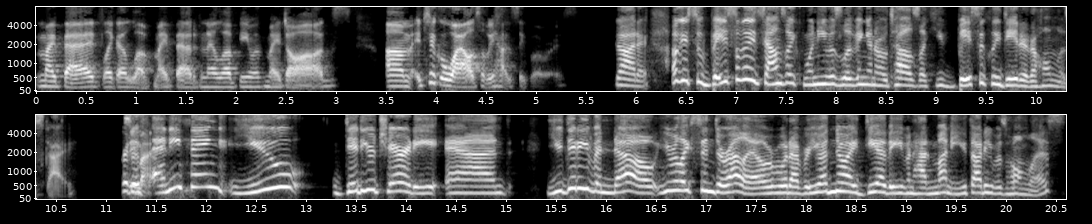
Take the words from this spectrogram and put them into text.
my bed like i love my bed and i love being with my dogs. Um, it took a while until we had sleepovers. Got it. Okay so basically it sounds like when he was living in hotels like you basically dated a homeless guy Pretty so much. if anything, you did your charity and you didn't even know you were like Cinderella or whatever. You had no idea they even had money. You thought he was homeless.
